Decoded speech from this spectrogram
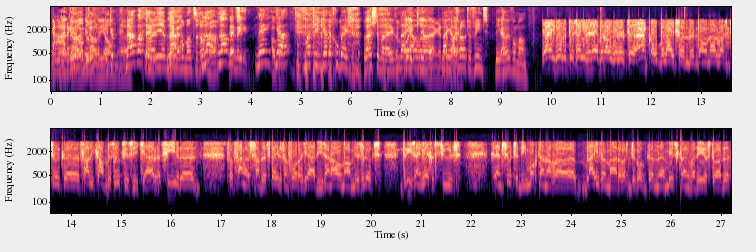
Ja, dat je wel doen. Jan, eh, nou, wacht Ja, maar even. je hebt La- Leverman toch ook la- Nee, maar ja. Martin, jij bent goed bezig. Luister maar even naar, jouw, naar jouw grote vriend, Dick Ja. Heuvelman. Ja, ik wil het dus even hebben over het eh, aankoopbeleid van de Donar. Dat was natuurlijk eh valikant mislukt is dit jaar. Vier eh, vervangers van de spelers van vorig jaar, die zijn allemaal mislukt. Drie zijn weggestuurd. Sutton die mocht dan nog eh, blijven, maar dat was natuurlijk ook een uh, van de eerste orde.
